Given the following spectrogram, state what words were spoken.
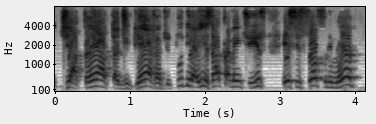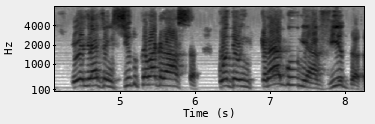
é, de atleta, de guerra, de tudo, e aí exatamente isso, esse sofrimento ele é vencido pela graça. Quando eu entrego minha vida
